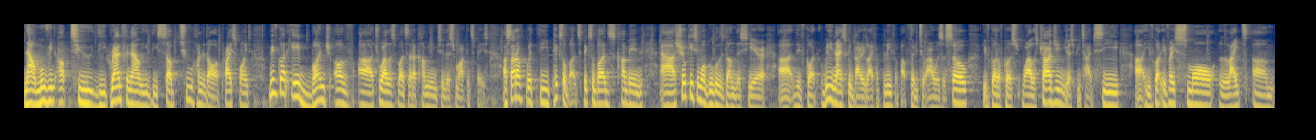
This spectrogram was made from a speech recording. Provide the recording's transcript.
Now moving up to the grand finale, the sub $200 price point, we've got a bunch of uh, true wireless buds that are coming into this market space. I'll start off with the Pixel Buds. Pixel Buds come in uh, showcasing what Google has done this year. Uh, they've got really nice, good battery life, I believe about 32 hours or so. You've got, of course, wireless charging, USB Type-C. Uh, you've got a very small, light um,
